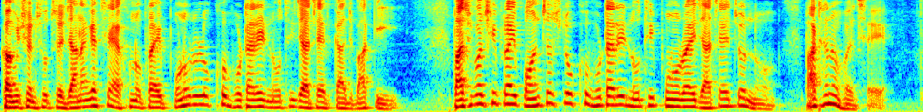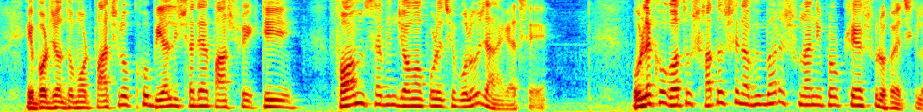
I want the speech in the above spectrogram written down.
কমিশন সূত্রে জানা গেছে, এখনও প্রায় পনেরো লক্ষ ভোটারের নথি যাচাইয়ের কাজ বাকি। পাশাপাশি প্রায় পঞ্চাশ লক্ষ ভোটারের নথি পুনরায় যাচাইয়ের জন্য পাঠানো হয়েছে। এ পর্যন্ত মোট পাঁচ লক্ষ বিয়াল্লিশ হাজার পাঁচশো একটি ফর্ম সেভেন জমা পড়েছে বলেও জানা গেছে। উল্লেখ্য, গত সাতাশে নভেম্বর শুনানি প্রক্রিয়া শুরু হয়েছিল।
